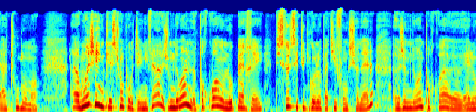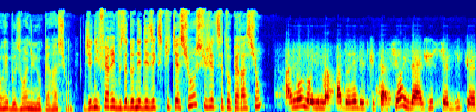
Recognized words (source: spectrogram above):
à tout moment. Alors moi j'ai une question pour Jennifer. Je me demande pourquoi on l'opérerait, puisque c'est une colopathie fonctionnelle. Euh, je me demande pourquoi euh, elle aurait besoin d'une opération. Jennifer, il vous a donné des explications au sujet de cette opération? Ah non, non, il ne m'a pas donné d'explication. Il a juste dit que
